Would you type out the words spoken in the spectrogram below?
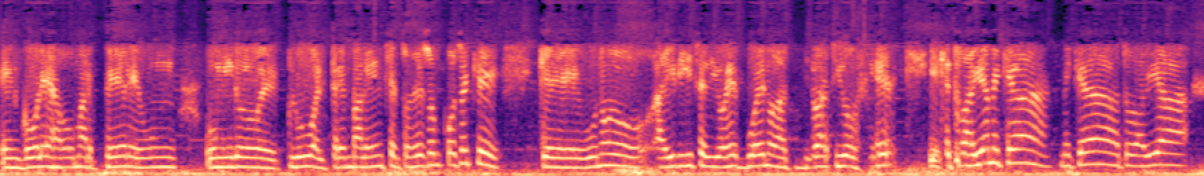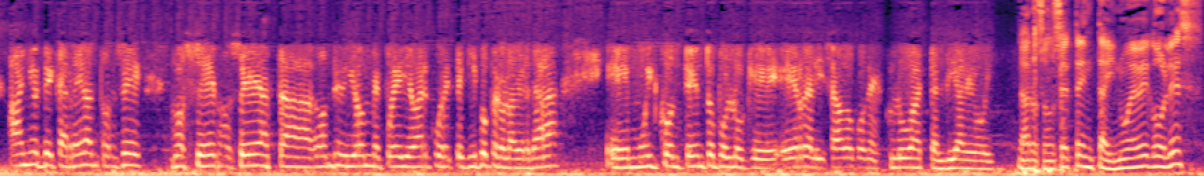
en goles a Omar Pérez, un, un ídolo del club, al Tren Valencia. Entonces son cosas que, que uno ahí dice, Dios es bueno, Dios ha sido fiel y que todavía me queda, me queda todavía años de carrera, entonces no sé, no sé hasta dónde Dios me puede llevar con este equipo, pero la verdad eh, muy contento por lo que he realizado con el club hasta el día de hoy. Claro, son 79 goles,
